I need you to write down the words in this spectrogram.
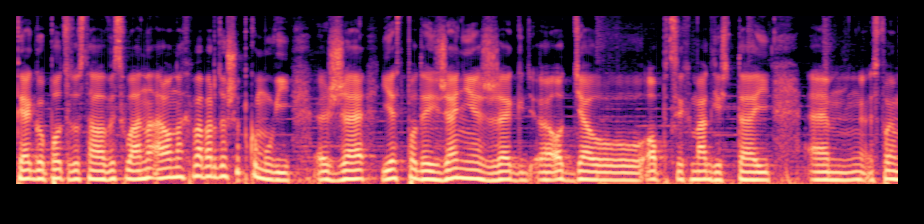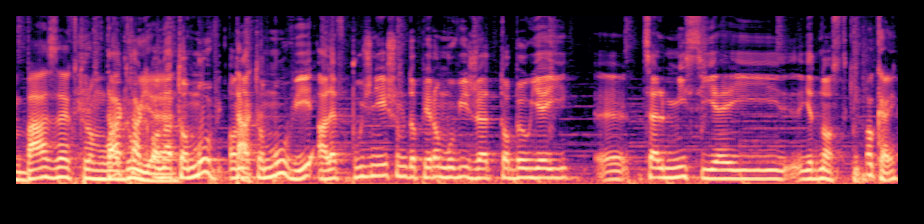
tego, po co została wysłana, ale ona chyba bardzo szybko mówi, że jest podejrzenie, że oddział obcych ma gdzieś tutaj um, swoją bazę, którą tak, ładuje. Tak, ona to mówi, ona tak. to mówi, ale w późniejszym dopiero mówi, że to był jej e, cel misji jej jednostki. Okej, okay,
